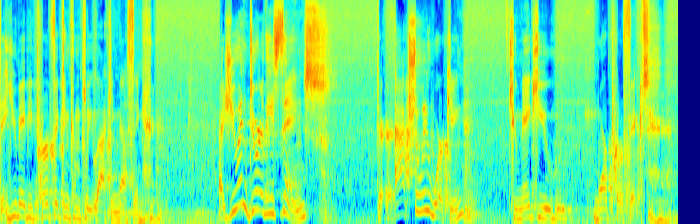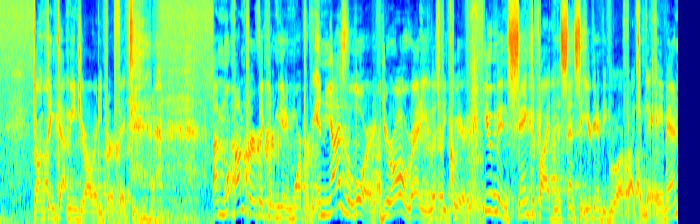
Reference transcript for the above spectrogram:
that you may be perfect and complete, lacking nothing. As you endure these things, they're actually working to make you more perfect. Don't think that means you're already perfect. I'm, more, I'm perfect, but I'm getting more perfect. In the eyes of the Lord, you're already, let's be clear, you've been sanctified in the sense that you're going to be glorified someday. Amen?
